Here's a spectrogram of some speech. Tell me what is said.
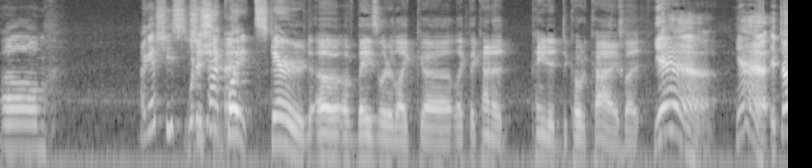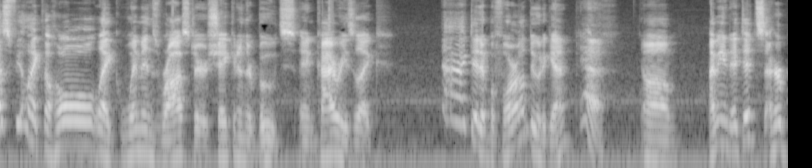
um, I guess she's What she's she, not man? quite scared of, of Baszler like uh, like they kind of painted Dakota Kai, but Yeah, yeah. It does feel like the whole like women's roster shaking in their boots, and Kairi's like, "Ah, "I did it before. I'll do it again." yeah, Um, I mean, it did. Her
